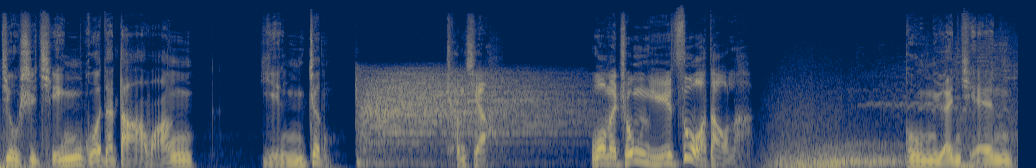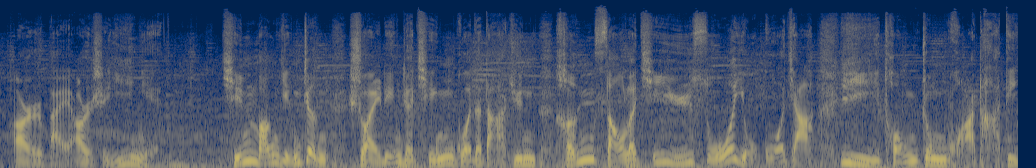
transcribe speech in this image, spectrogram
就是秦国的大王嬴政。丞相，我们终于做到了。公元前二百二十一年，秦王嬴政率领着秦国的大军，横扫了其余所有国家，一统中华大地。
